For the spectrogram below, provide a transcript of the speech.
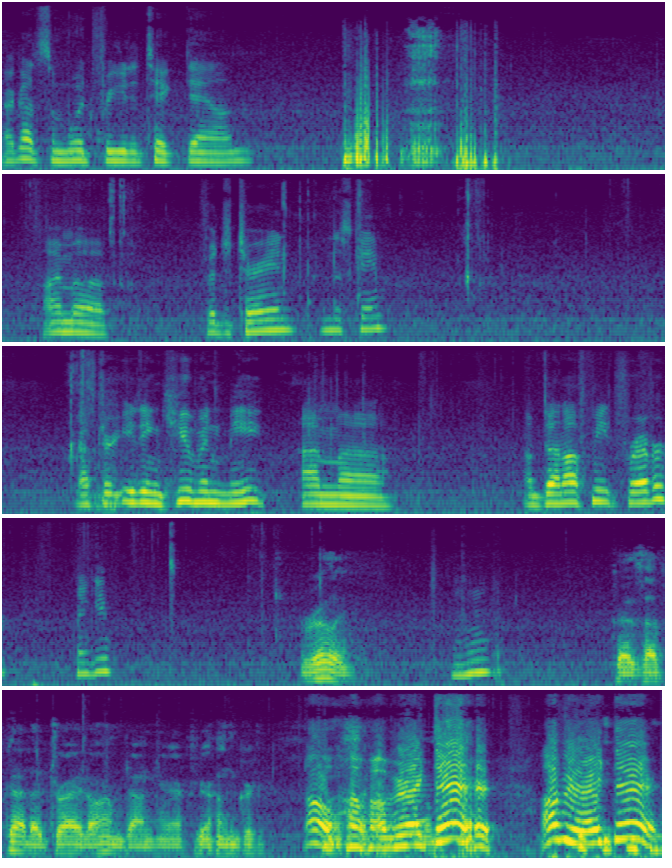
I got some wood for you to take down. I'm a vegetarian in this game. After eating human meat, I'm uh, I'm done off meat forever. Thank you. Really? hmm Because I've got a dried arm down here if you're hungry. Oh, I'll be right there. I'll be right there.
